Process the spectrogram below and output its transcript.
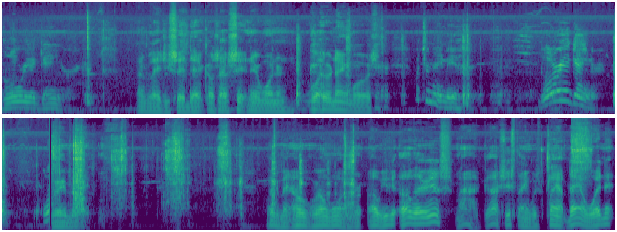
Gloria Gaynor. I'm glad you said that because I was sitting there wondering what her name was. What your name is? Gloria Gaynor. Very black. Wait a minute. Oh, wrong one. Oh, you get. Oh, there it is. My gosh, this thing was clamped down, wasn't it?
